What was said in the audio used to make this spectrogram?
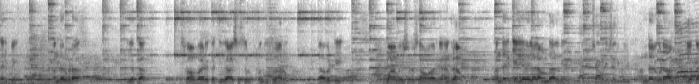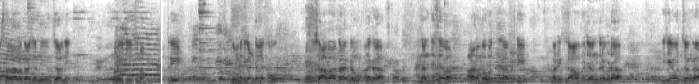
జరిపి అందరూ కూడా యొక్క స్వామివారి యొక్క దివ్య ఆశీస్సులు పొందుతున్నారు. కాబట్టి ఉమామేశ్వర స్వామివారి అనుగ్రహం అందరికీ ఎల్లవెల్లలా ఉండాలని అందరూ కూడా ఈ యొక్క సదావకాశాన్ని నియమించాలని మనవి చేస్తున్నాం. రాత్రి తొమ్మిది గంటలకు శావా కార్యక్రమం అనగా నంది సేవ ఆరంభమవుతుంది కాబట్టి మరి గ్రామ ప్రజలందరూ కూడా విజయోత్సవంగా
